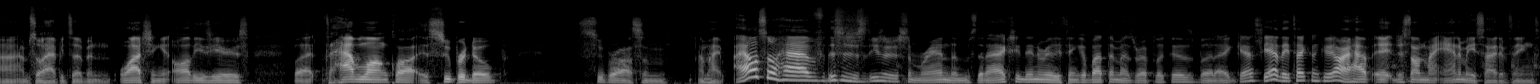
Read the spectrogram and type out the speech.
Uh, I'm so happy to have been watching it all these years, but to have Longclaw is super dope, super awesome. I'm hyped. I also have this is just these are just some randoms that I actually didn't really think about them as replicas, but I guess yeah, they technically are. I have it just on my anime side of things.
